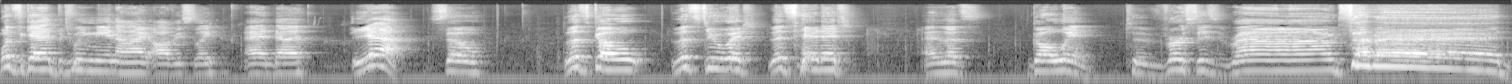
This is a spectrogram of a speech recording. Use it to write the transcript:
once again, between me and I, obviously. And, uh, yeah. So, let's go. Let's do it. Let's hit it. And let's go in to versus round seven.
